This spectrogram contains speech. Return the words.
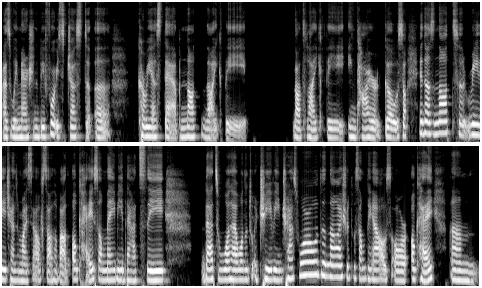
as we mentioned before, it's just a career step, not like the not like the entire goal. So it does not really change myself thought about okay, so maybe that's the that's what I wanted to achieve in chess world. Now I should do something else, or okay, um,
